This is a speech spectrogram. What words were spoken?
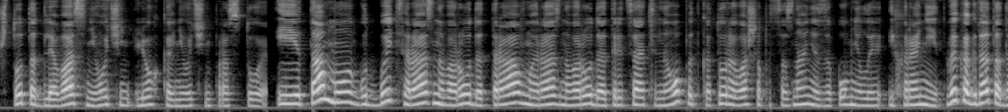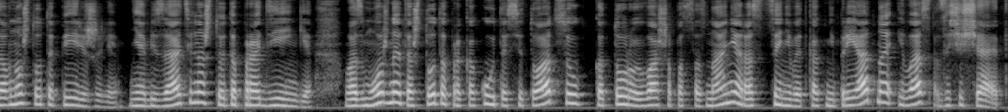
что-то для вас не очень легкое, не очень простое. И там могут быть разного рода травмы, разного рода отрицательный опыт, который ваше подсознание запомнило и хранит. Вы когда-то давно что-то пережили. Не обязательно, что это про деньги. Возможно, это что-то про какую-то ситуацию, которую ваше подсознание расценивает как неприятно и вас защищает.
